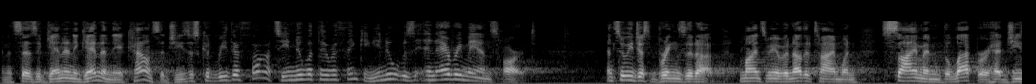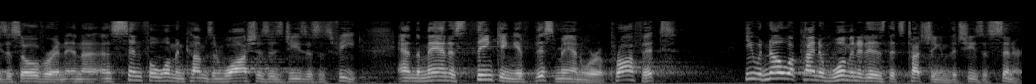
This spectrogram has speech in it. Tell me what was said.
And it says again and again in the accounts that Jesus could read their thoughts. He knew what they were thinking, he knew it was in every man's heart. And so he just brings it up. Reminds me of another time when Simon the leper had Jesus over, and, and a, a, sinful woman comes and washes Jesus' feet. And the man is thinking if this man were a prophet, he would know what kind of woman it is that's touching him, that she's a sinner.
